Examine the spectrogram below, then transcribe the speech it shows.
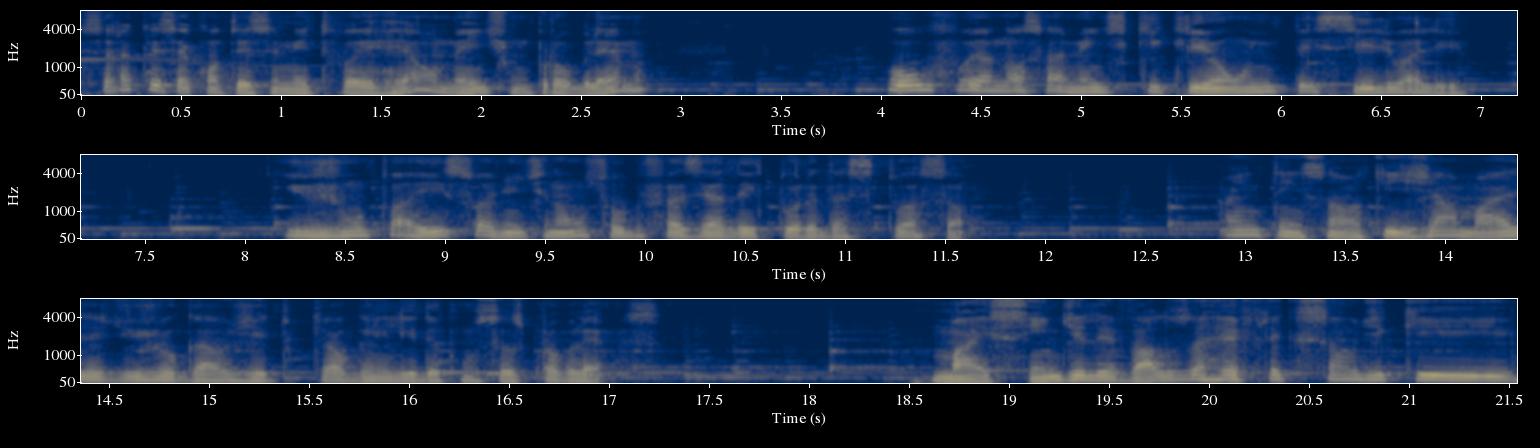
será que esse acontecimento foi realmente um problema? Ou foi a nossa mente que criou um empecilho ali? E junto a isso a gente não soube fazer a leitura da situação. A intenção aqui jamais é de julgar o jeito que alguém lida com seus problemas, mas sim de levá-los à reflexão de que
